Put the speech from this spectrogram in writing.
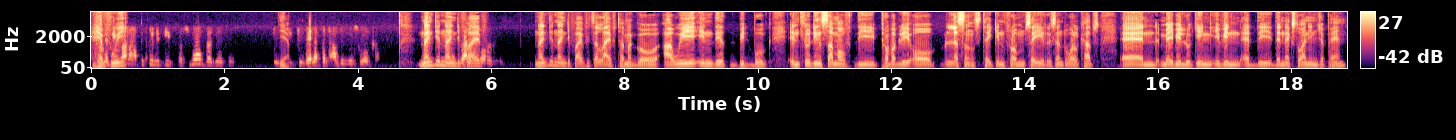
Have we? opportunities for small businesses to, Yeah. to benefit out of this World Cup. as well as 1995. tourism. 1995 it's a lifetime ago are we in this bid book including some of the probably or lessons taken from say recent world cups and maybe looking even at the the next one in japan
